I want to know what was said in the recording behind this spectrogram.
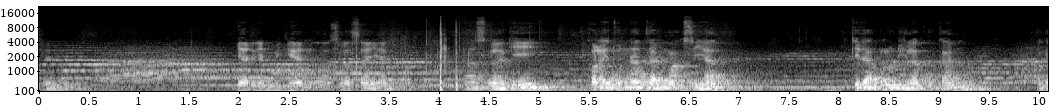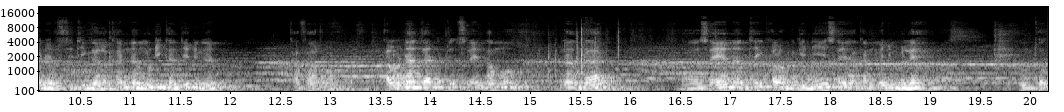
selain Allah. Ya dengan demikian uh, selesai ya. Nah, sekali lagi kalau itu nazar maksiat tidak perlu dilakukan bahkan harus ditinggalkan namun diganti dengan kafarah. Kalau nazar untuk selain Allah nazar uh, saya nanti kalau begini saya akan menyembelih untuk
